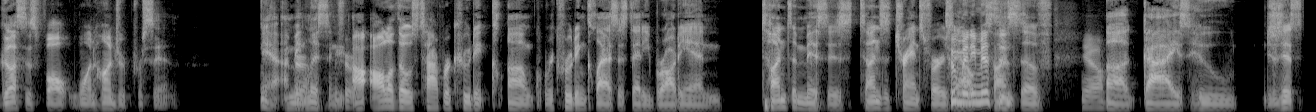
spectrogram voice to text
Gus's fault 100%. Yeah, I mean, Sure, listen, sure. all of those top recruiting um, recruiting classes that he brought in, tons of misses, tons of transfers, Too many misses. tons of Yeah. uh, guys who just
